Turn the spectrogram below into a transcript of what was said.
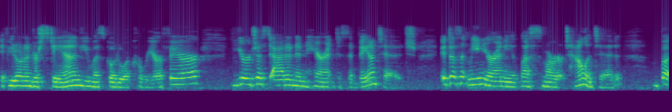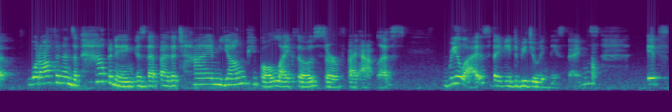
if you don't understand, you must go to a career fair, you're just at an inherent disadvantage. It doesn't mean you're any less smart or talented, but what often ends up happening is that by the time young people like those served by Atlas realize they need to be doing these things, it's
